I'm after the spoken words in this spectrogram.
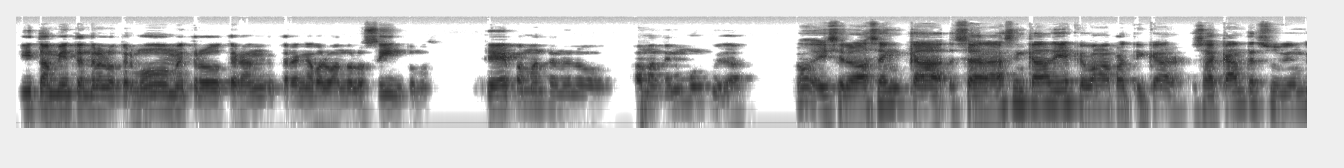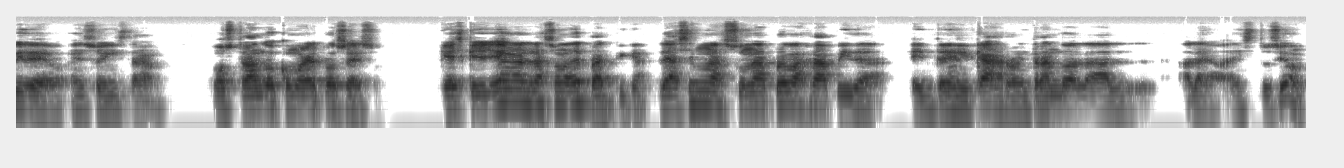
Y también tendrán los termómetros, estarán, estarán evaluando los síntomas que es para mantenerlo, para mantener un buen cuidado. No, y se lo hacen cada, o sea, hacen cada día que van a practicar. O sea, Canter subió un video en su Instagram mostrando cómo era el proceso. Que es que ellos llegan a la zona de práctica, le hacen una, una prueba rápida en, el carro, entrando a la, a la institución.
